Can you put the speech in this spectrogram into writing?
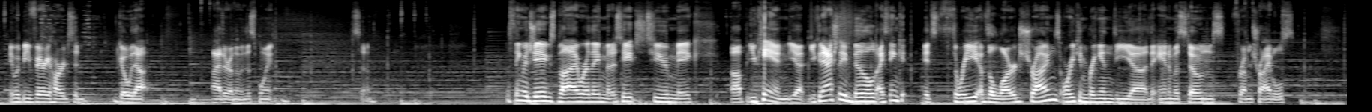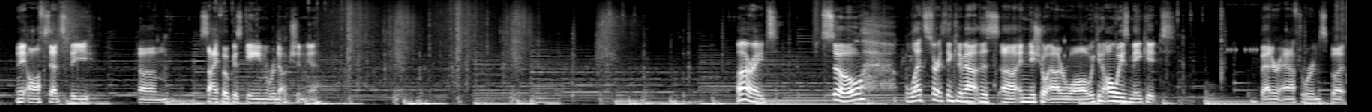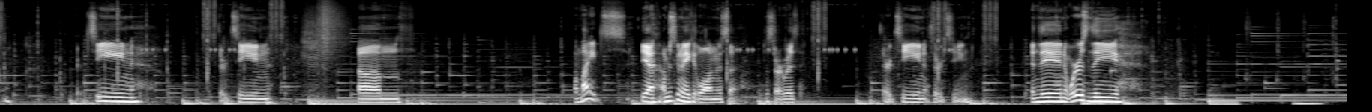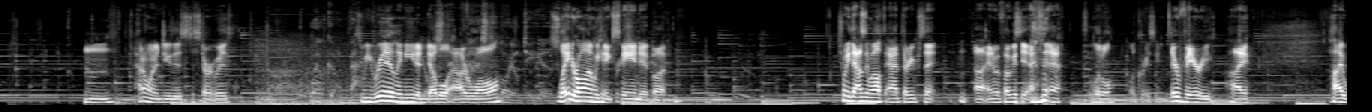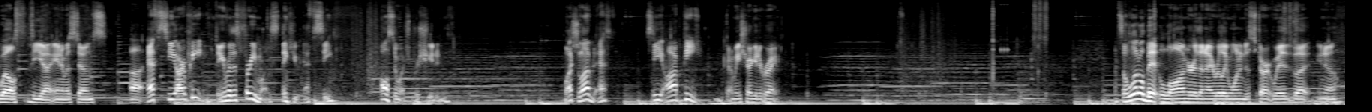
It would be very hard to go without either of them at this point. So the thing with jigs by where they meditate to make up you can yeah you can actually build i think it's three of the large shrines or you can bring in the uh, the anima stones from tribals and it offsets the um psyfocus gain reduction yeah all right so let's start thinking about this uh, initial outer wall we can always make it better afterwards but 13 13. Um, I might, yeah, I'm just gonna make it long to start with. 13, 13. And then where's the, hmm, I don't want to do this to start with. So we really need a double outer wall. Later on, we can expand it, but appreciated. 20,000 wealth to add 30% uh, anima focus. Yeah, it's a little, a little crazy. They're very high, high wealth, the uh, anima stones. Uh, FCRP, thank you for the three months. Thank you, FC. Also much appreciated. Much loved, FCRP. Gotta make sure I get it right. It's a little bit longer than I really wanted to start with, but you know.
